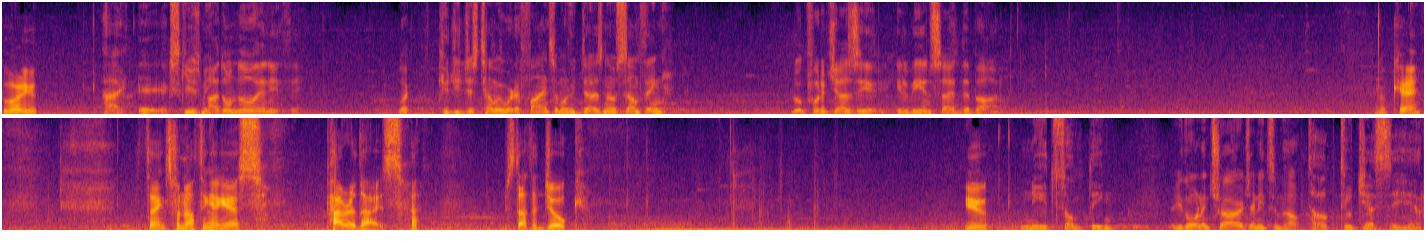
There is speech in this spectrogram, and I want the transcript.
Who are you? Hi, e- excuse me. I don't know anything. Look, could you just tell me where to find someone who does know something? Look for Jasir. He'll be inside the bar. Okay. Thanks for nothing, I guess. Paradise. Is that a joke? You. Need something? Are you the one in charge? I need some help. Talk to Jasir.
